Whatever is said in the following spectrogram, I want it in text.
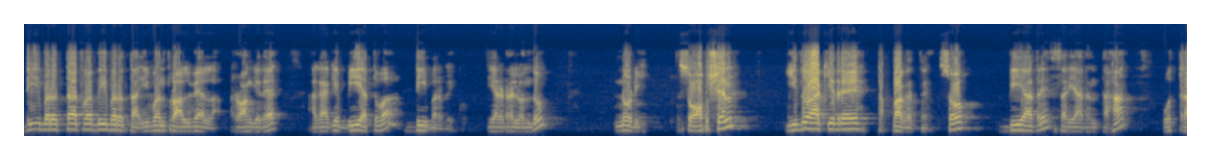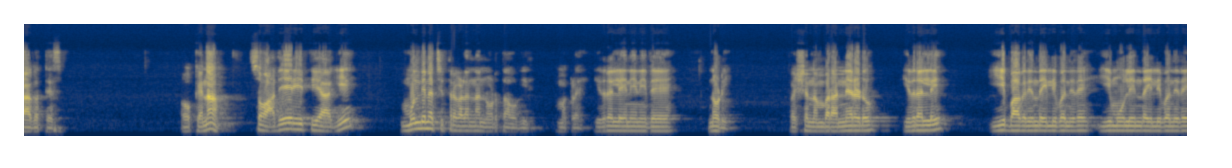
ಡಿ ಬರುತ್ತಾ ಅಥವಾ ಬಿ ಬರುತ್ತಾ? ಇವಂತೂ ಅಲ್ವೇ ಅಲ್ಲ. ರಾಂಗ್ ಇದೆ. ಹಾಗಾಗಿ ಬಿ ಅಥವಾ ಡಿ ಬರಬೇಕು. ಎರಡರಲ್ಲಿ ಒಂದು ನೋಡಿ. ಸೊ ಆಪ್ಷನ್ ಇದು ಹಾಕಿದ್ರೆ ತಪ್ಪಾಗತ್ತೆ. ಸೊ ಬಿ ಆದ್ರೆ ಸರಿಯಾದಂತಹ ಉತ್ತರ ಆಗುತ್ತೆ. ಓಕೆನಾ ಸೊ ಅದೇ ರೀತಿಯಾಗಿ ಮುಂದಿನ ಚಿತ್ರಗಳನ್ನು ನೋಡ್ತಾ ಹೋಗಿ ಮಕ್ಕಳೇ. ಇದರಲ್ಲಿ ಏನೇನಿದೆ? ನೋಡಿ. ಕ್ವೆಶನ್ ನಂಬರ್ ಹನ್ನೆರಡು. ಇದರಲ್ಲಿ ಈ ಭಾಗದಿಂದ ಇಲ್ಲಿ ಬಂದಿದೆ, ಈ ಮೂಲೆಯಿಂದ ಇಲ್ಲಿ ಬಂದಿದೆ,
